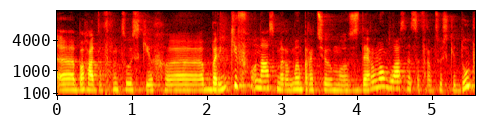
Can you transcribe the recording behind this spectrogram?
Е, Багато французьких е, баріків у нас. Ми, ми працюємо з деревом, власне, це французький дуб.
